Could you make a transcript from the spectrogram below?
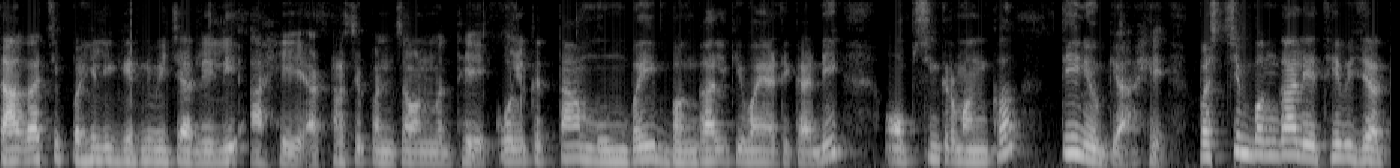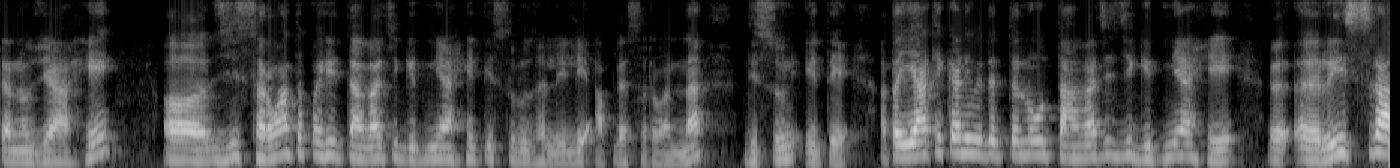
तागाची पहिली गिरणी विचारलेली आहे अठराशे पंचावन्नमध्ये कोलकाता मुंबई बंगाल किंवा या ठिकाणी ऑप्शन क्रमांक तीन योग्य आहे. पश्चिम बंगाल येथे विद्यार्थ्यांना जे आहे जी सर्वात पहिली तागाची गिरणी आहे ती सुरू झालेली आपल्या सर्वांना दिसून येते. आता या ठिकाणी विद्यार्थ्यांनो तागाची जी गिरणी आहे रिसरा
